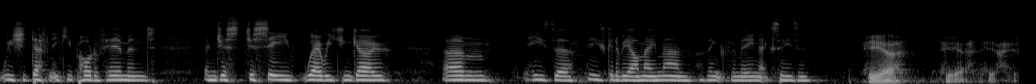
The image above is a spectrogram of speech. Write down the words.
we should definitely keep hold of him and and just just see where we can go. Um, he's the he's going to be our main man, I think, for me next season. Here, here, here.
